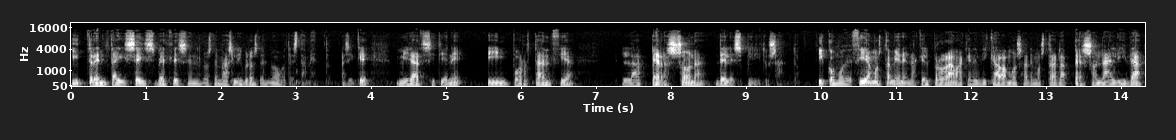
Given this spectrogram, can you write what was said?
y 36 veces en los demás libros del Nuevo Testamento. Así que mirad si tiene importancia la persona del Espíritu Santo. Y como decíamos también en aquel programa que dedicábamos a demostrar la personalidad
